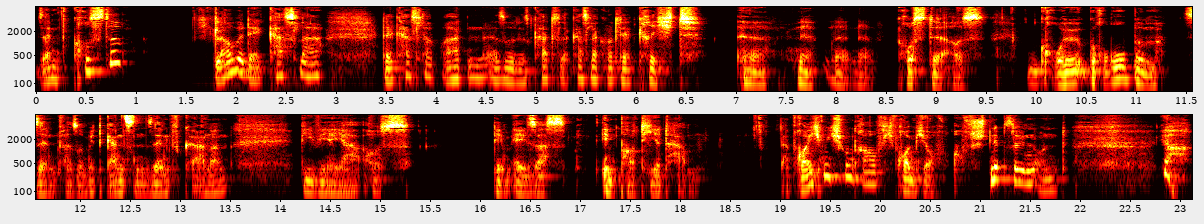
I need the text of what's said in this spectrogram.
Senfkruste. Ich glaube, der Kassler, der Kassler Braten, also das Kassler, Kassler Kotelett kriegt äh, eine, eine, eine Kruste aus gro grobem Senf, also mit ganzen Senfkörnern, die wir ja aus dem Elsass importiert haben. Da freue ich mich schon drauf. Ich freue mich auch auf Schnipseln und ja.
